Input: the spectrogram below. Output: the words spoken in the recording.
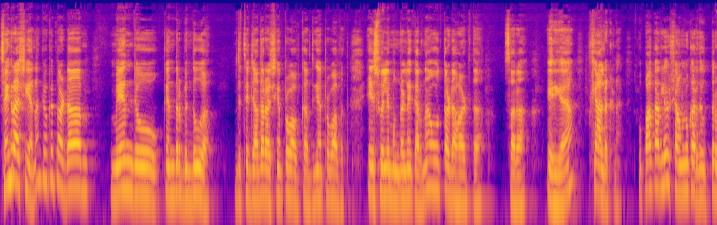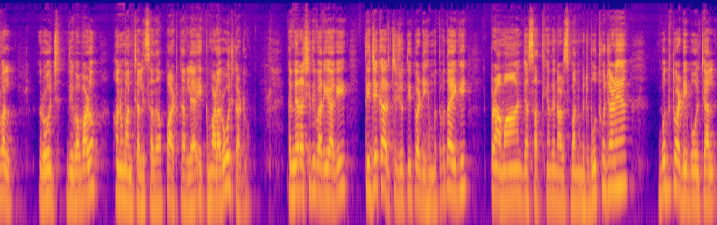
ਸਿੰਘ ਰਾਸ਼ੀ ਹੈ ਨਾ, ਕਿਉਂਕਿ ਤੁਹਾਡਾ ਮੇਨ ਜੋ ਕੇਂਦਰ ਬਿੰਦੂ ਆ, ਜਿੱਥੇ ਜ਼ਿਆਦਾ ਰਾਸ਼ੀਆਂ ਪ੍ਰਭਾਵ ਕਰਦੀਆਂ, ਪ੍ਰਭਾਵਿਤ, ਇਸ ਵੇਲੇ ਮੰਗਲ ਨੇ ਕਰਨਾ, ਉਹ ਤੁਹਾਡਾ ਹਾਰਟ ਦਾ ਸਾਰਾ ਏਰੀਆ ਆ, ਖਿਆਲ ਰੱਖਣਾ ਉਪਾਅ ਕਰ ਲਿਓ, ਸ਼ਾਮ ਨੂੰ ਘਰ ਦੇ ਉੱਤਰ ਵੱਲ ਰੋਜ਼ ਦੀਵਾ ਬਾਲੋ, ਹਨੂਮਾਨ ਚਾਲੀਸਾ ਦਾ ਪਾਠ ਕਰ ਲਿਆ, ਇੱਕ ਮਾਲਾ ਰੋਜ਼ ਕੱਢ ਲਓ। ਕੰਨਿਆ ਰਾਸ਼ੀ ਦੀ ਵਾਰੀ ਆ ਗਈ ਤੀਜੇ ਘਰ 'ਚ ਜੁੱਤੀ ਤੁਹਾਡੀ ਹਿੰਮਤ ਵਧਾਏਗੀ। ਭਰਾਵਾਂ ਜਾਂ ਸਾਥੀਆਂ ਦੇ ਨਾਲ ਸੰਬੰਧ ਮਜ਼ਬੂਤ ਹੋ ਜਾਣੇ ਆ। ਬੁੱਧ ਤੁਹਾਡੀ ਬੋਲਚਾਲ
